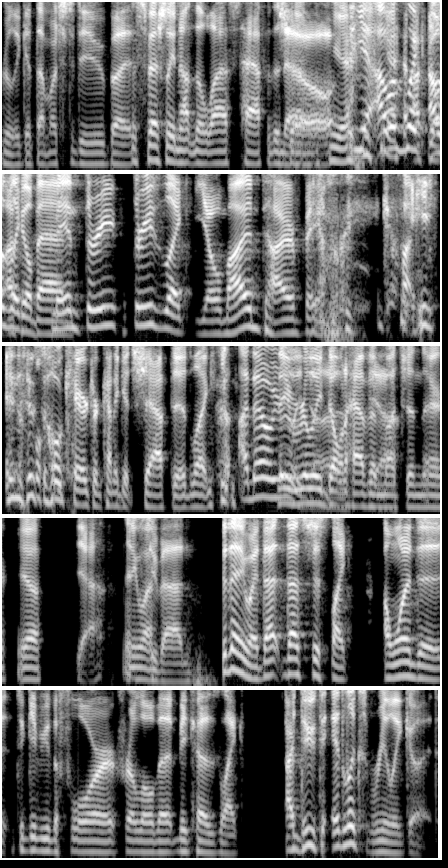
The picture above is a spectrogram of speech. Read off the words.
really get that much to do, but especially not in the last half of the show. no. Yeah, I was like, I, feel- was like, feel bad. man, three, three's like, yo, my entire family. got he, and his whole character kind of gets shafted. Like I know he they really don't have him yeah. much in there. Yeah. Yeah, Anyway. it's too bad. But anyway, that that's just like I wanted to to give you the floor for a little bit because like I do think it looks really good.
